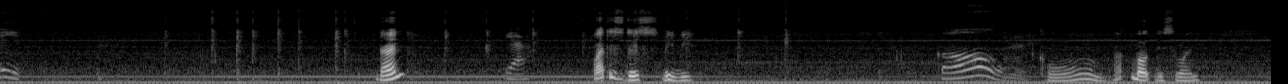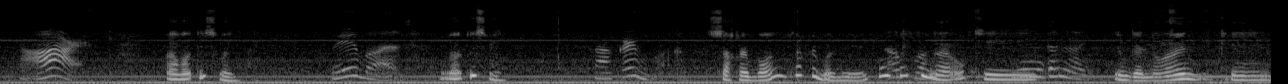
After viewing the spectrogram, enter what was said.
Eight. Done? Yeah. What is this, baby? Go. Comb. How about this one? Star. How about this one? Ribbon. How about this one? Soccer ball. Soccer ball? Soccer ball na yun? Oh, nga. Okay. Yung ganon. Yung ganon. Okay.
